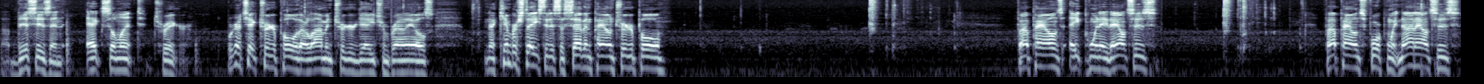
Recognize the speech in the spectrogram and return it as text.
Uh, this is an excellent trigger. We're going to check trigger pull with our Lyman trigger gauge from Brownells. Now Kimber states that it's a seven pound trigger pull. 5 pounds, 8.8 ounces. 5 pounds, 4.9 ounces.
